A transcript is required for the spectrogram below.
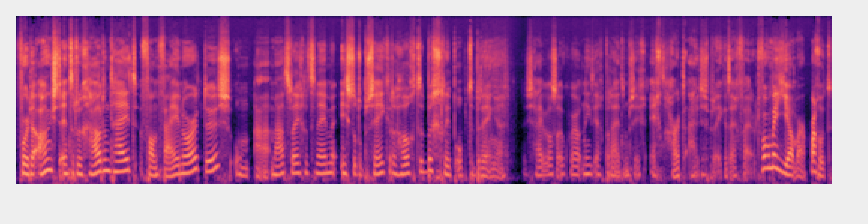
voor de angst en terughoudendheid van Feyenoord dus, om maatregelen te nemen, is tot op zekere hoogte begrip op te brengen. Dus hij was ook wel niet echt bereid om zich echt hard uit te spreken tegen Feyenoord. Vond ik een beetje jammer, maar goed.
